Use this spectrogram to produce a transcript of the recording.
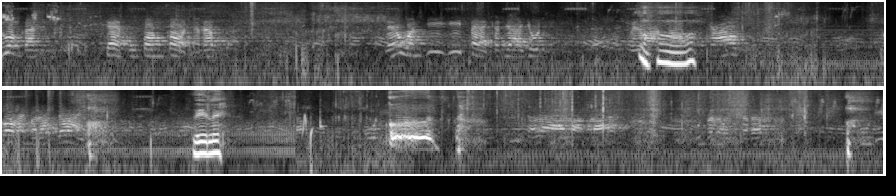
ร่วมกันแก้คูปองก่อนนะครับ แล้ววันที่ 28 กันยายนเวลาเช้าก็ให้มารับได้เวรเลยศาลาหลังร้านคุณพนมนะครับหมู่ที่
